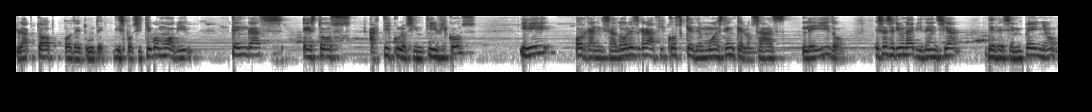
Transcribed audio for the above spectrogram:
laptop o de tu dispositivo móvil tengas estos artículos científicos y organizadores gráficos que demuestren que los has leído. Esa sería una evidencia de desempeño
